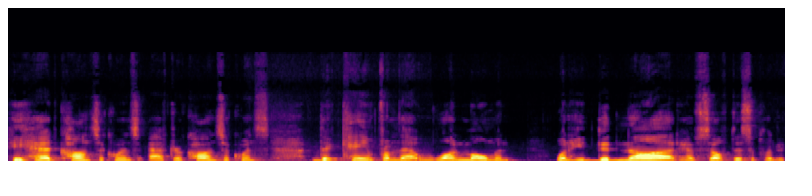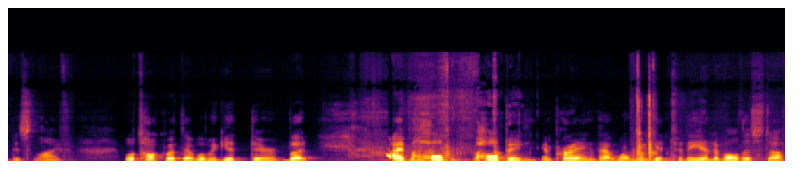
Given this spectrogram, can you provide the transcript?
He had consequence after consequence that came from that one moment when he did not have self discipline in his life. We'll talk about that when we get there. But I'm hope, hoping and praying that when we get to the end of all this stuff,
